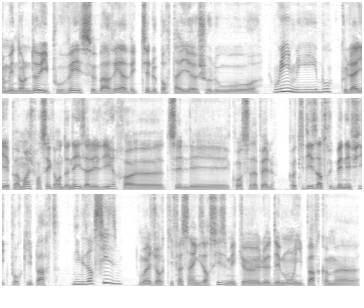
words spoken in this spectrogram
Non, mais dans le 2, il pouvait se barrer avec tu sais, le portail euh, chelou. euh, Oui, mais bon. Que là, il y est pas. Moi, je pensais qu'à un moment donné, ils allaient lire, euh, tu sais, les. Comment ça s'appelle? Quand ils disent un truc bénéfique pour qu'ils partent. Un exorcisme. Ouais, genre qu'ils fassent un exorcisme et que le démon il part comme euh,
